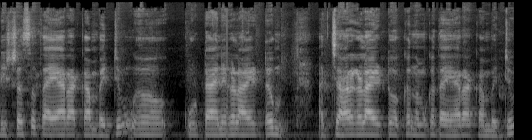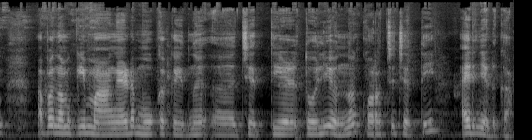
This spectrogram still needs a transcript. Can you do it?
ഡിഷസ് തയ്യാറാക്കാൻ പറ്റും. കൂട്ടാനുകളായിട്ടും അച്ചാറുകളായിട്ടും ഒക്കെ നമുക്ക് തയ്യാറാക്കാൻ പറ്റും. അപ്പോൾ നമുക്ക് ഈ മാങ്ങയുടെ മൂക്കൊക്കെ ഇന്ന് ചെത്തി തൊലിയൊന്ന് കുറച്ച് ചെത്തി അരിഞ്ഞെടുക്കാം.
